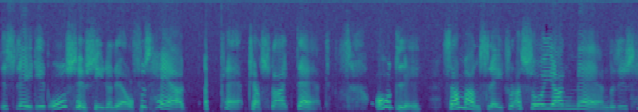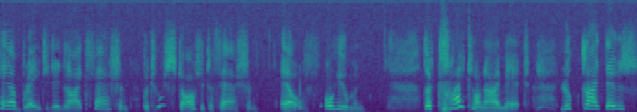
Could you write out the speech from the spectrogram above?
this lady had also seen an elf with hair a plait just like that. Oddly, some months later I saw a young man with his hair braided in like fashion. But who started the fashion, elf or human? The Triton I met looked like those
